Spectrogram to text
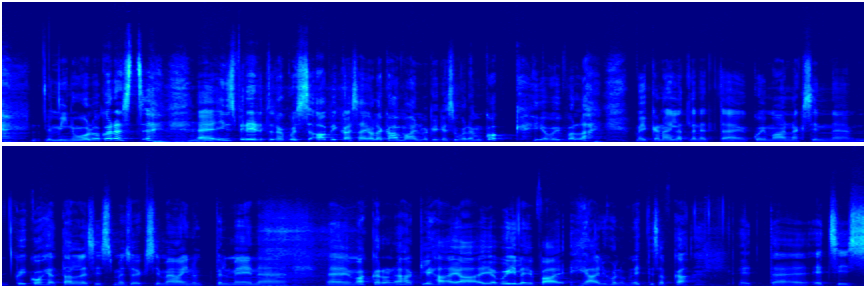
minu olukorrast äh, inspireerituna, kus abikaasa ei ole ka maailma kõige suurem kokk ja võib-olla ma ikka naljatlen, et äh, kui ma annaksin äh, kõik ohjad talle, siis me sööksime ainult pelmeene, makarone, hakkliha ja, ja võileiba, heal juhul omletti saab ka. et, et siis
